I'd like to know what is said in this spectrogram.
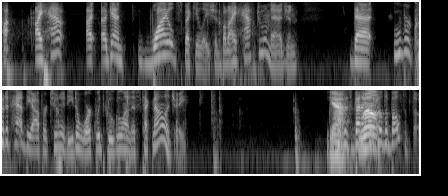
I, I have, I, again, wild speculation, but I have to imagine that Uber could have had the opportunity to work with Google on this technology Yeah, because it's beneficial Well, to both of them.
